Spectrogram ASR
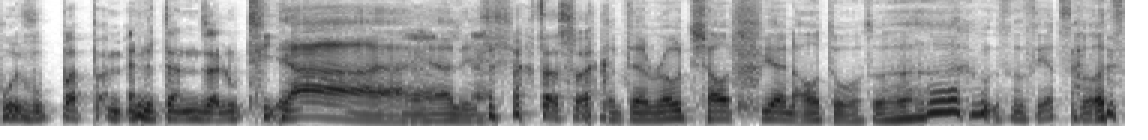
cool, wo Bob am Ende dann salutiert. Ja, ja. ehrlich. Ja. Das war Und der Road schaut wie ein Auto. So, was ist jetzt los?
